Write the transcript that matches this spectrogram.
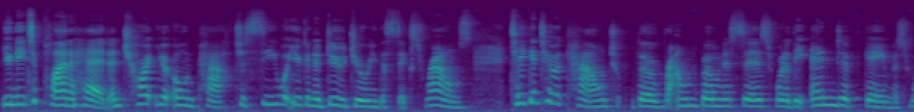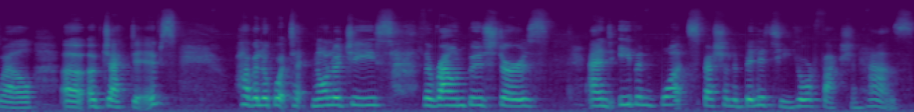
you need to plan ahead and chart your own path to see what you're going to do during the six rounds. Take into account the round bonuses, what are the end of game as well, uh, objectives. Have a look what technologies, the round boosters, and even what special ability your faction has.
